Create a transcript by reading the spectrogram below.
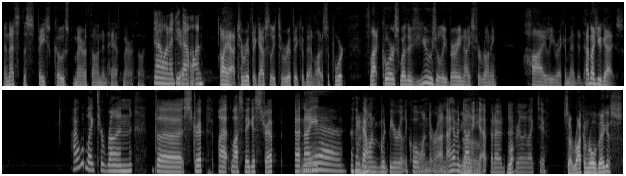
and that's the Space Coast Marathon and Half Marathon. Yeah, I want to do that one. Oh, yeah, terrific. Absolutely terrific event. A lot of support Flat course, weather's usually very nice for running. Highly recommended. How about you guys? I would like to run the strip at Las Vegas Strip at night. Yeah. I think that Mhm. one would be a really cool one to run. I haven't done it Uh, yet, but I'd, ro- I'd really like to. So Rock and Roll Vegas?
